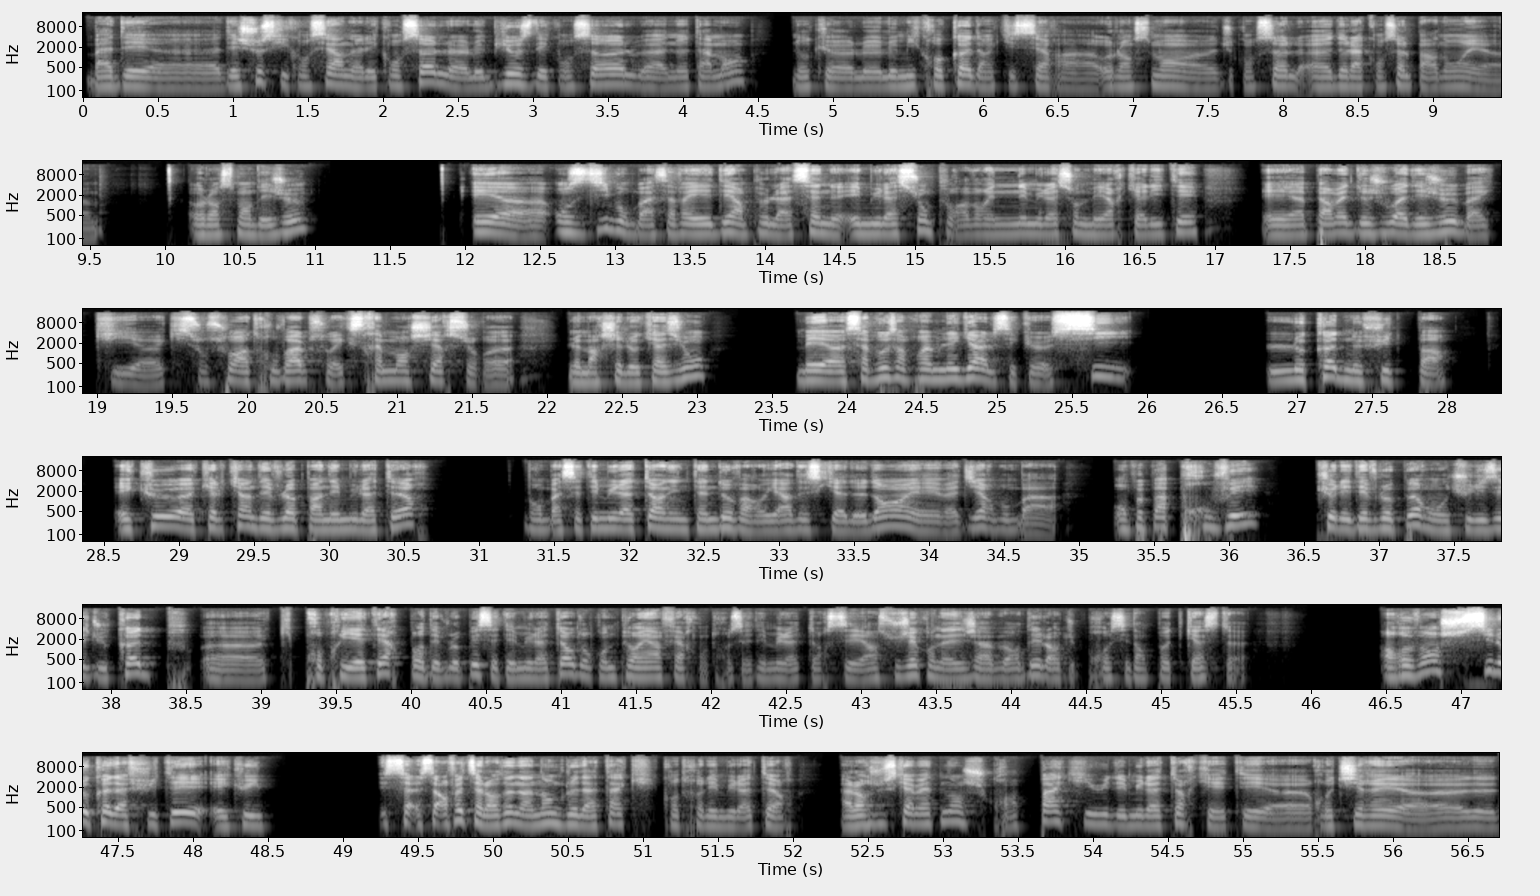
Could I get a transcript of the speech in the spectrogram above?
bah, des, euh, des choses qui concernent les consoles, le BIOS des consoles bah, notamment. Donc euh, le, microcode hein, qui sert au lancement euh, euh, de la console pardon, et euh, au lancement des jeux. Et euh, on se dit, bon, bah, ça va aider un peu la scène émulation pour avoir une émulation de meilleure qualité et euh, permettre de jouer à des jeux bah, qui, euh, qui sont soit introuvables, soit extrêmement chers sur euh, le marché de l'occasion. Mais euh, ça pose un problème légal, c'est que si le code ne fuite pas et que euh, quelqu'un développe un émulateur, bon, bah, cet émulateur Nintendo va regarder ce qu'il y a dedans et va dire, bon, bah, on peut pas prouver que les développeurs ont utilisé du code euh, propriétaire pour développer cet émulateur, donc on ne peut rien faire contre cet émulateur. C'est un sujet qu'on a déjà abordé lors du précédent podcast. En revanche, si le code a fuité et que ça, en fait ça leur donne un angle d'attaque contre l'émulateur. Alors jusqu'à maintenant, je crois pas qu'il y ait eu d'émulateur qui a été euh, retiré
